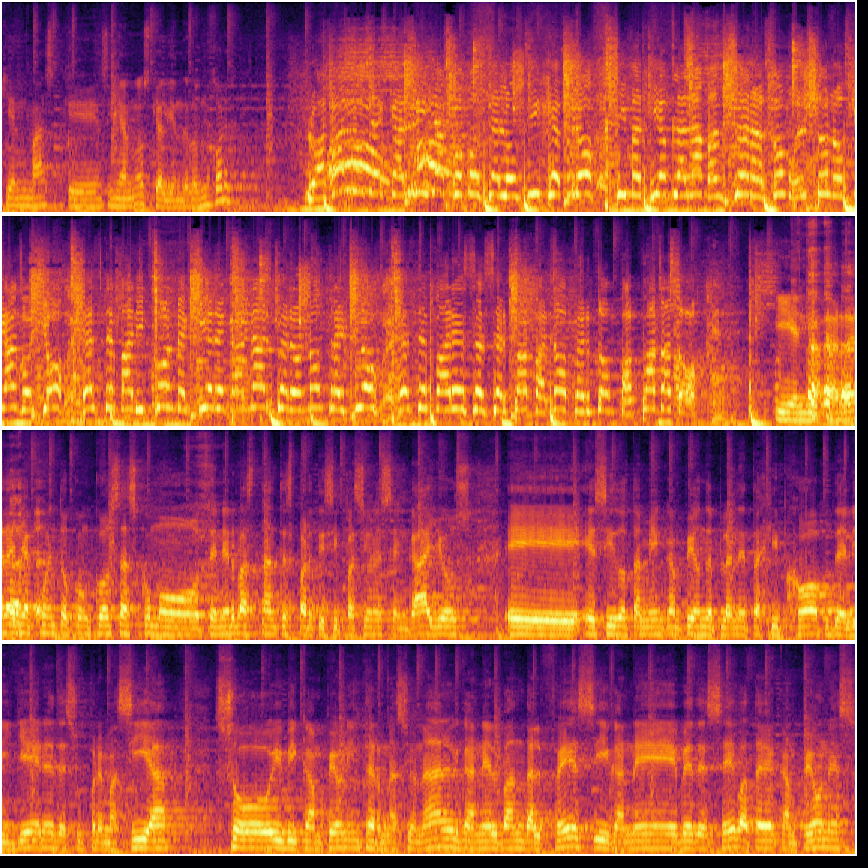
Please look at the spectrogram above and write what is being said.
quién más que enseñarnos que alguien de los mejores. Lo agarro de carrilla como se los dije, bro. Si me tiembla la manzana como el tono que hago yo. Este maricón me quiere ganar, pero no trae flow. Este parece ser papa, no, perdón, papada doc. Y en mi carrera ya cuento con cosas como tener bastantes participaciones en gallos. eh, he sido también campeón de Planeta Hip Hop, de Lillere, de Supremacía. Soy bicampeón internacional, gané el Vandal Fest y gané BDC, Batalla de Campeones.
